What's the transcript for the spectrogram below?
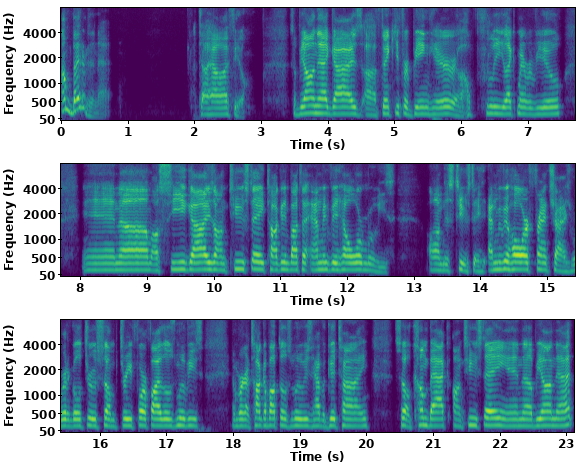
I'm better than that. I'll tell you how I feel. So beyond that, guys, uh, thank you for being here. Uh, hopefully, you like my review, and um, I'll see you guys on Tuesday talking about the Amityville horror movies on this Tuesday. Amityville horror franchise. We're gonna go through some three, four, five of those movies, and we're gonna talk about those movies and have a good time. So come back on Tuesday, and uh, beyond that,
